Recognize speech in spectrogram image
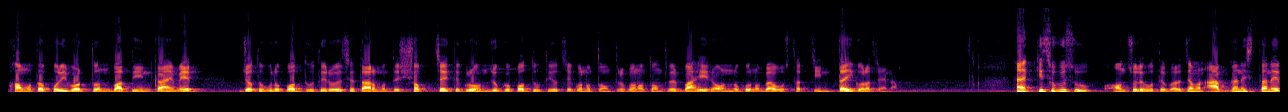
ক্ষমতা পরিবর্তন বা দিন কায়েমের যতগুলো পদ্ধতি রয়েছে, তার মধ্যে সবচাইতে গ্রহণযোগ্য পদ্ধতি হচ্ছে গণতন্ত্র। গণতন্ত্রের বাহিরে অন্য কোনো ব্যবস্থার চিন্তাই করা যায় না। হ্যাঁ কিছু কিছু অঞ্চলে হতে পারে। যেমন আফগানিস্তানের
